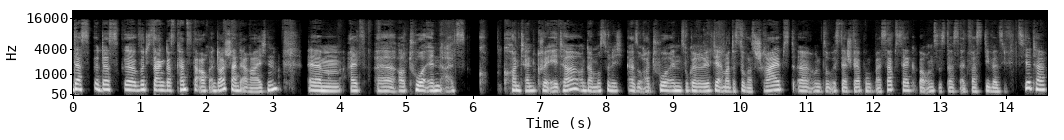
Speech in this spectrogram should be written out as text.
Das, das äh, würde ich sagen, das kannst du auch in Deutschland erreichen ähm, als äh, Autorin, als Content Creator und da musst du nicht, also Autorin suggeriert ja immer, dass du was schreibst äh, und so ist der Schwerpunkt bei Substack. Bei uns ist das etwas diversifizierter,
